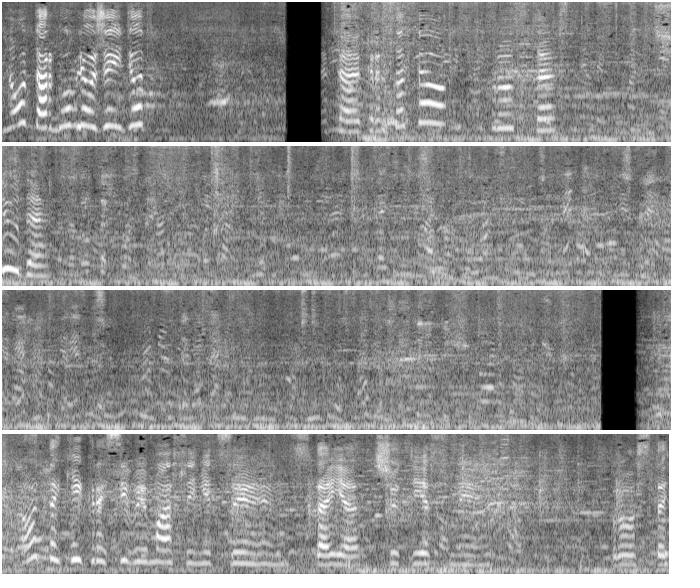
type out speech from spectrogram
Но торговля уже идет. Такая красота. Просто чудо. Вот такие красивые масленицы стоят, чудесные. Просто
